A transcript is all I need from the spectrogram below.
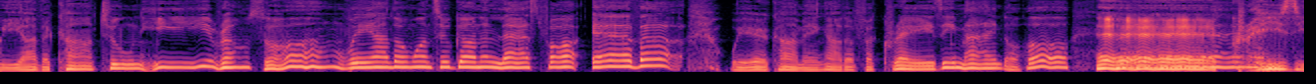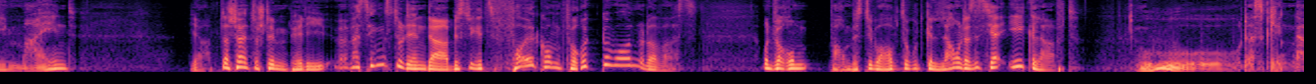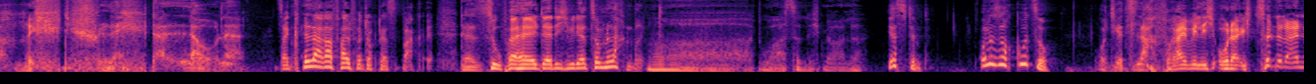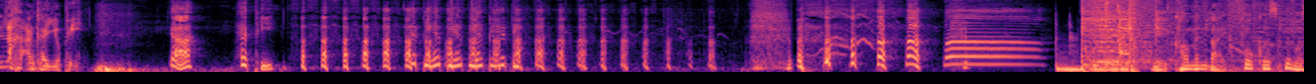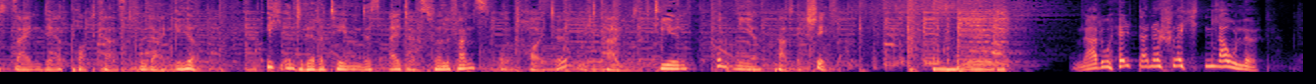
We are the cartoon heroes, oh, we are the ones who gonna last forever. We're coming out of a crazy mind, oh. Äh, crazy Mind? Ja, das scheint zu stimmen, Paddy. Was singst du denn da? Bist du jetzt vollkommen verrückt geworden oder was? Und warum, warum bist du überhaupt so gut gelaunt? Das ist ja ekelhaft. Uh, das klingt nach richtig schlechter Laune. Ist ein klarer Fall für Dr. Spuckle, der Superheld, der dich wieder zum Lachen bringt. Ah, du hast ja nicht mehr alle. Ja, stimmt. Und ist auch gut so. Und jetzt lach freiwillig oder ich zünde deinen Lachanker, Juppie. Ja, happy. happy, happy, happy, happy, happy. Willkommen bei Fokus Bewusstsein, der Podcast für dein Gehirn. Ich entwirre Themen des Alltagsfirlefanz und heute mit Karl-Josef Thielen und mir, Patrick Schäfer. Na, du Held deiner schlechten Laune.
